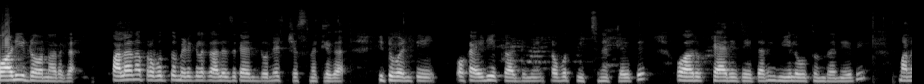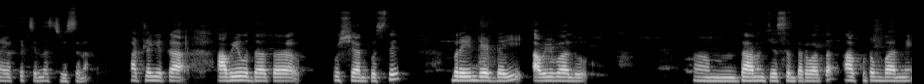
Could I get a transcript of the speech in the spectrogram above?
బాడీ డోనర్గా పలానా ప్రభుత్వ మెడికల్ కాలేజీకి ఆయన డొనేట్ చేసినట్లుగా ఇటువంటి ఒక ఐడి కార్డుని ప్రభుత్వం ఇచ్చినట్లయితే వారు క్యారీ చేయడానికి వీలవుతుంది అనేది మన యొక్క చిన్న సూచన. అట్లాగే ఇక అవయవదాత విషయానికి వస్తే బ్రెయిన్ డెడ్ అయ్యి అవయవాలు దానం చేసిన తర్వాత ఆ కుటుంబాన్ని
